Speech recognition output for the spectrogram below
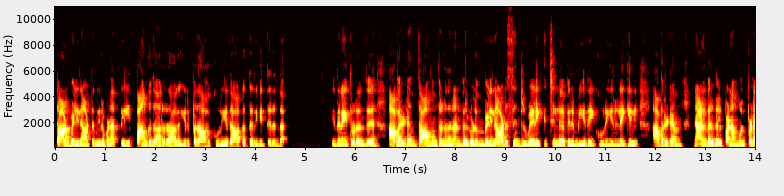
தான் வெளிநாட்டு நிறுவனத்தில் பங்குதாரராக இருப்பதாக கூறியதாக தெரிவித்திருந்தார். இதனைத் தொடர்ந்து அவரிடம் தாமும் தனது நண்பர்களும் வெளிநாடு சென்று வேலைக்கு செல்ல விரும்பியதை கூறிய நிலையில் அவரிடம் நண்பர்கள் பணம் உள்பட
